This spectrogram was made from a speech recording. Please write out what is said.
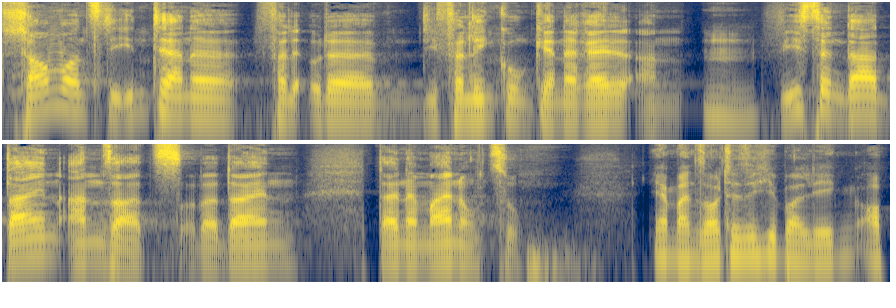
Schauen wir uns die interne Ver oder die Verlinkung generell an. Mhm. Wie ist denn da dein Ansatz oder dein, deine Meinung zu? Ja, man sollte sich überlegen, ob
